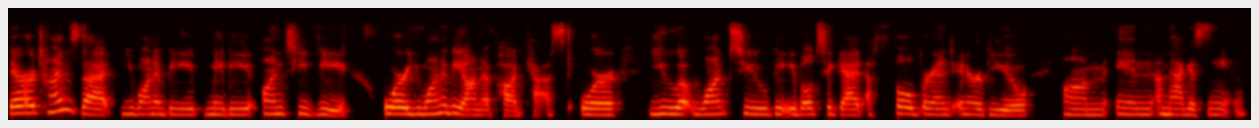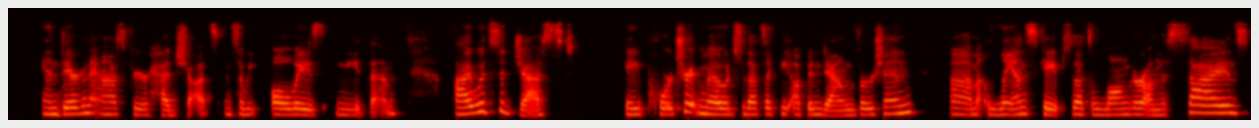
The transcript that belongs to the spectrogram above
there are times that you want to be maybe on TV or you want to be on a podcast or you want to be able to get a full brand interview um, in a magazine and they're going to ask for your headshots. And so we always need them. I would suggest a portrait mode. So that's like the up and down version, um, landscape. So that's longer on the sides,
